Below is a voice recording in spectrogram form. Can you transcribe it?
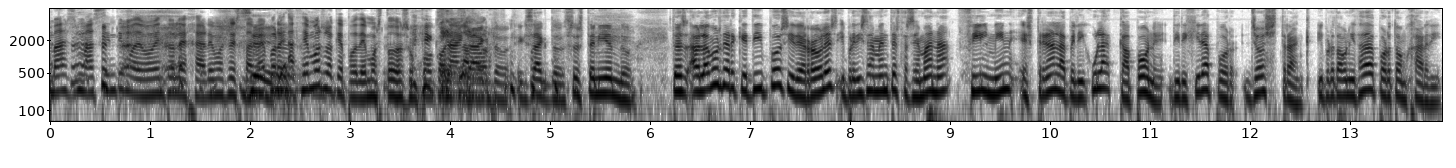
más, más íntimo, de momento le dejaremos estar. Sí. ¿eh? Porque hacemos lo que podemos todos un poco. Exacto, exacto, sosteniendo. Entonces, hablamos de arquetipos y de roles y precisamente esta semana Filmin estrena la película Capone, dirigida por Josh Trank y protagonizada por Tom Hardy.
